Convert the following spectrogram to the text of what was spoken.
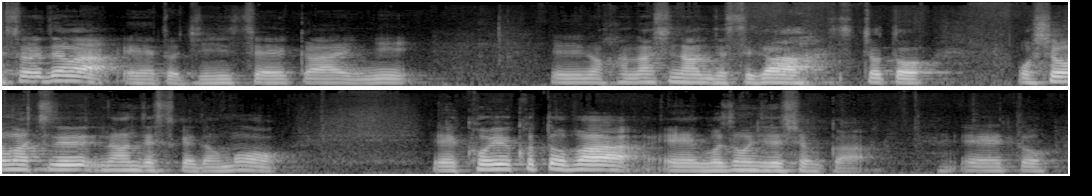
す。それでは、えー、と人生会議の話なんですがちょっとお正月なんですけどもこういう言葉ご存知でしょうか？えーと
